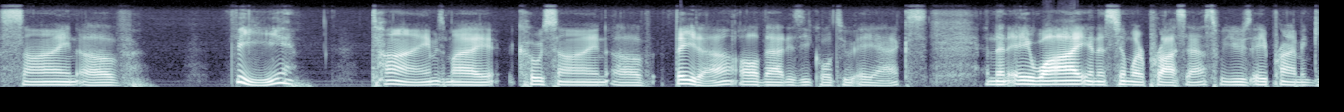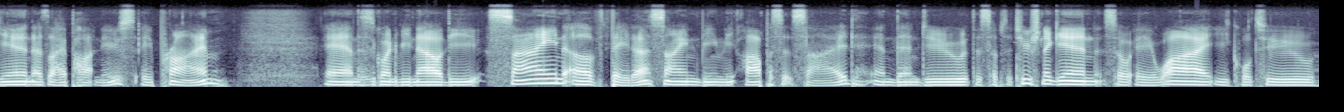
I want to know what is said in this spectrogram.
sine of phi times my cosine of theta, all of that is equal to ax. And then ay in a similar process, we use a prime again as the hypotenuse, a prime. And this is going to be now the sine of theta, sine being the opposite side, and then do the substitution again. So ay equal to,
